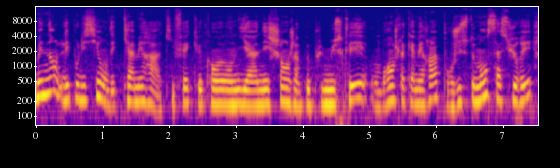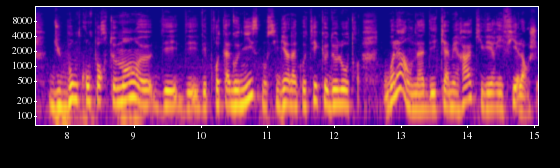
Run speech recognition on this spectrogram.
Maintenant, les policiers ont des caméras qui fait que quand il y a un échange un peu plus musclé, on branche la caméra pour justement s'assurer du bon comportement euh, des, des, protagonismes, aussi bien d'un côté que de l'autre. Voilà, on a des caméras qui vérifient. Alors, je,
